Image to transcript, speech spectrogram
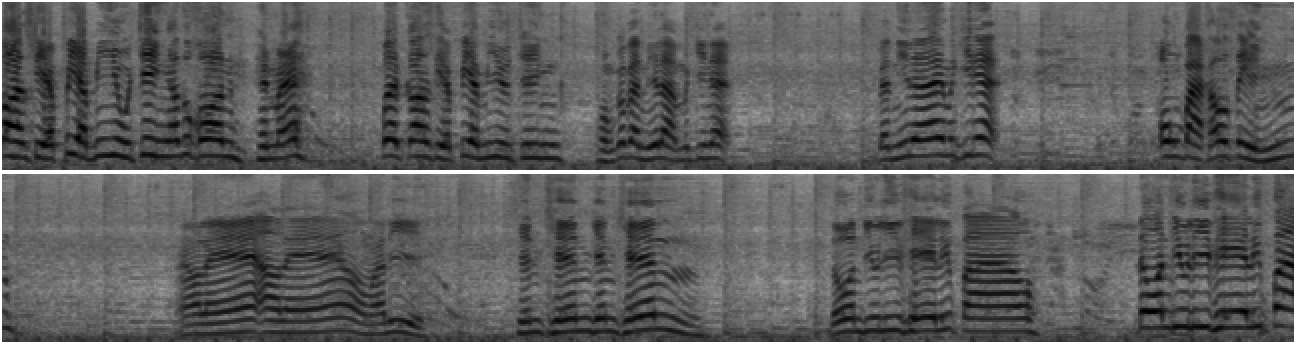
ก่อนเสียเปรียบมีอยู่จริงครับทุกคนเห็นไหมเปิดก่อนเสียเปรียบมีอยู่จริง ผมก็แบบนี้แหละเมื่อกี้เนี่ย แบบนี้เลยเมื่อกี้เนี่ย องค์ปากเข้าสิง เอาแล้วเอาแล้วมาดิเคนเคนเคนเคนโดนดิวรีเพย์หรือเปล่า โดนดิวรีเพย์หรือเปล่า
